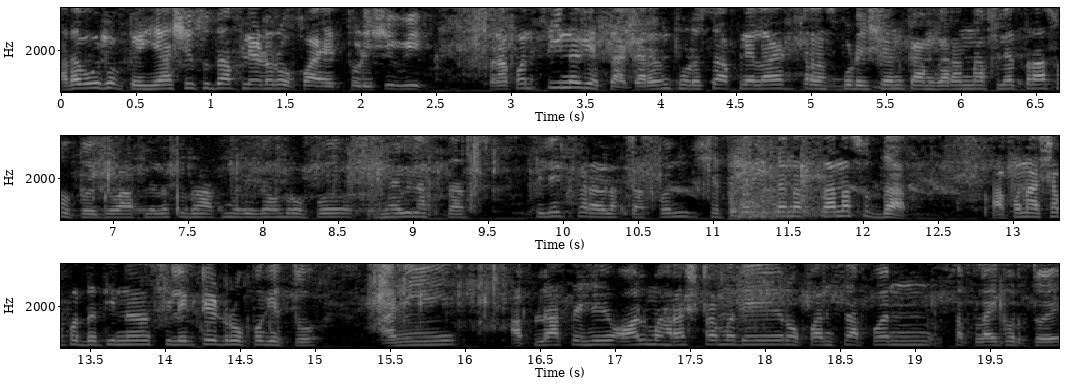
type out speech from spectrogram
आता बघू शकतो ही अशी सुद्धा आपल्याकडे रोपं आहेत थोडीशी वीक पण आपण ती न घेता कारण थोडंसं आपल्याला ट्रान्सपोर्टेशन कामगारांना आपल्याला त्रास होतो किंवा आपल्याला सुद्धा आतमध्ये जाऊन रोपं घ्यावी लागतात सिलेक्ट करावी लागतात. पण शेतकरी इथं नसताना सुद्धा आपण अशा पद्धतीनं सिलेक्टेड रोपं घेतो आणि आपलं असं हे ऑल महाराष्ट्रामध्ये रोपांचं आपण सप्लाय करतोय.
